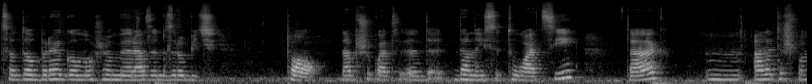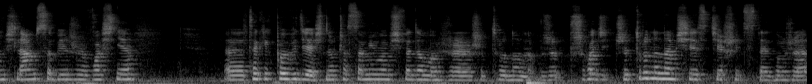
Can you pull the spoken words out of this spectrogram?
co dobrego możemy razem zrobić po na przykład e, danej sytuacji, tak? Mm, ale też pomyślałam sobie, że właśnie e, tak jak powiedziałeś, no czasami mam świadomość, że, że trudno, że przychodzi, że trudno nam się cieszyć z tego, że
